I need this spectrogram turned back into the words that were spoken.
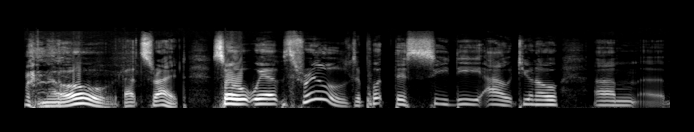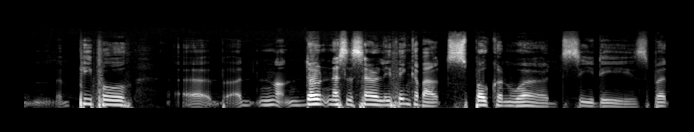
no, that's right. So we're thrilled to put this CD out. You know, um, uh, people uh, not, don't necessarily think about spoken word CDs, but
